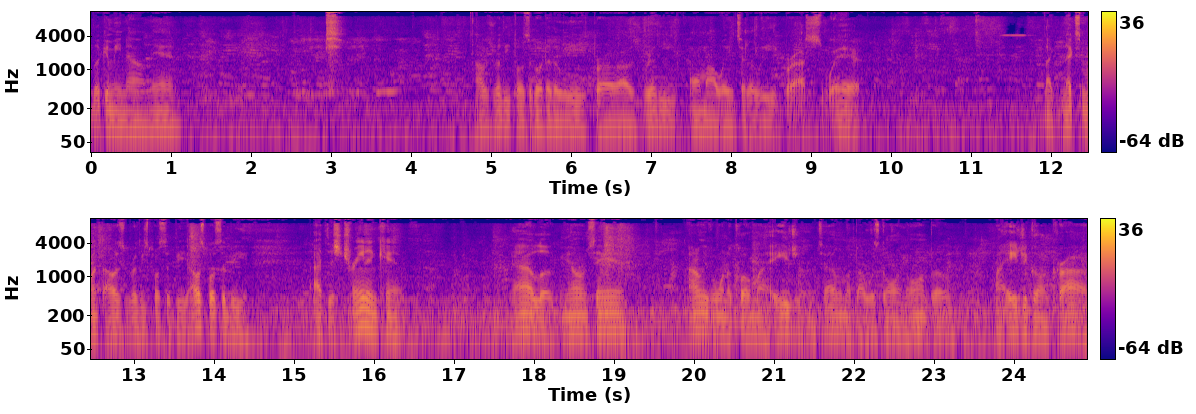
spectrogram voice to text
Look at me now, man. I was really supposed to go to the league, bro. I was really on my way to the league, bro. I swear like next month I was really supposed to be I was supposed to be at this training camp. Now look, you know what I'm saying? I don't even want to call my agent and tell him about what's going on, bro. My agent gonna cry.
